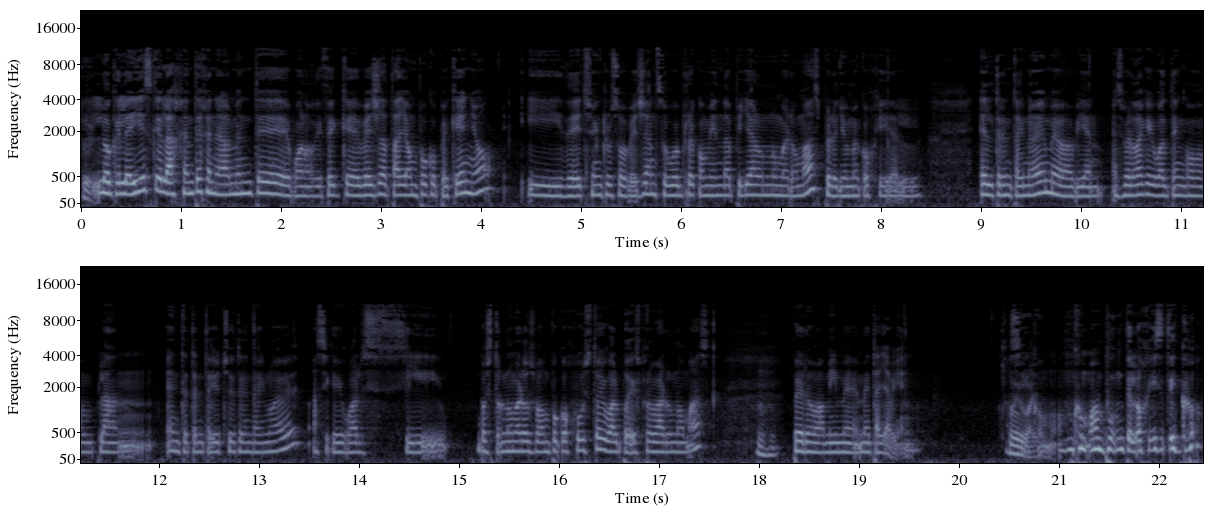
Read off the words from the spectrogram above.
Lo que leí es que la gente generalmente, bueno, dice que Bella talla un poco pequeño y de hecho incluso Bella en su web recomienda pillar un número más, pero yo me cogí el, el 39 y me va bien. Es verdad que igual tengo en plan entre 38 y 39, así que igual si vuestro número os va un poco justo, igual podéis probar uno más, pero a mí me, talla bien. Así como, como apunte logístico.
